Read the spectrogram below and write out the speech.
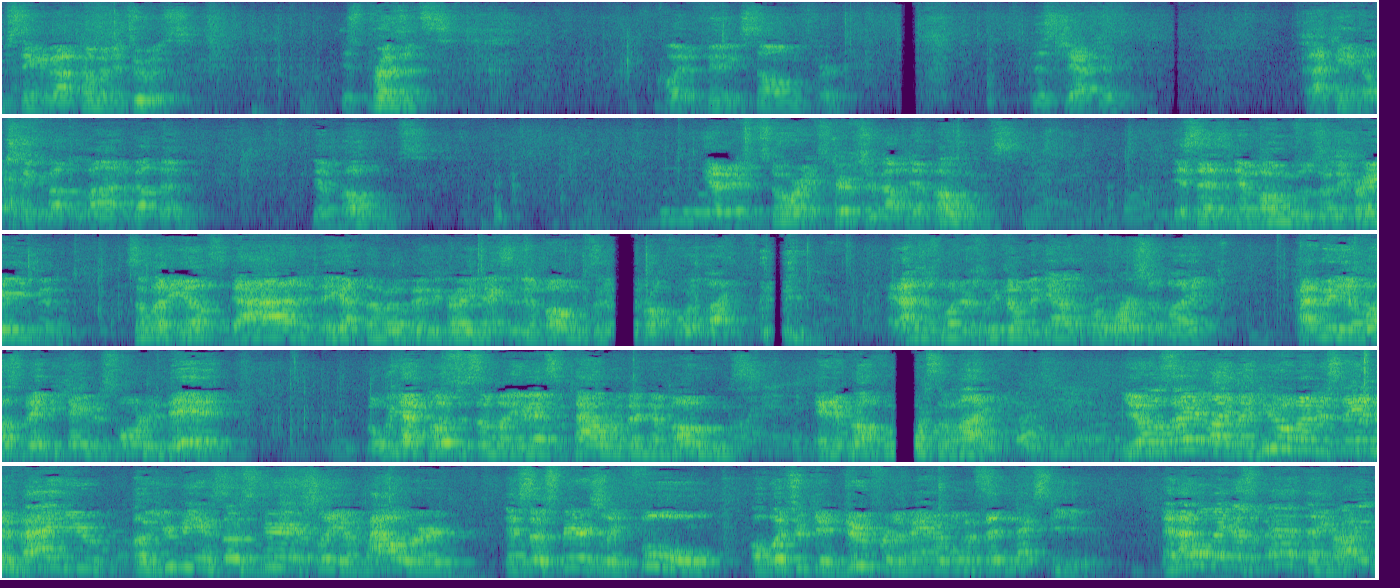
We sing about coming into his, his presence. Quite a fitting song for this chapter. And I can't help but think about the line about them, them bones. You know, there's a story in Scripture about them bones. It says that them bones was in the grave and somebody else died and they got thrown up in the grave next to them bones and it brought forth life. And I just wonder as we come together for worship, like, how many of us maybe came this morning dead, but we got close to somebody who had some power up in their bones and it brought forth some life. You know what I'm saying? Like, like you don't understand the value of you being so spiritually empowered and so spiritually full of what you can do for the man or woman sitting next to you. And I don't think that's a bad thing, right?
